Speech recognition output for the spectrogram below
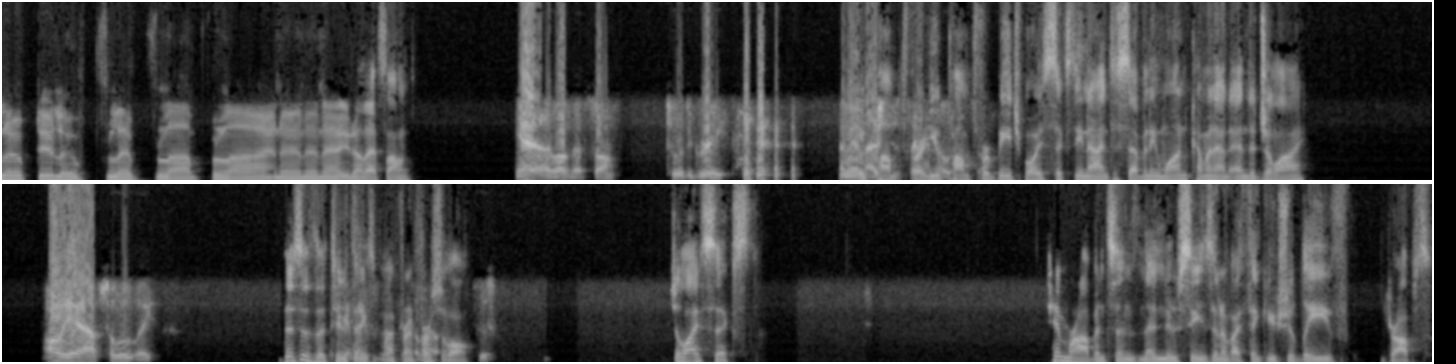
Loop De Loop Flip Flop Flying in an air. You know that song? Yeah, I love that song to a degree. I mean, You I pumped for you pumped for. Beach Boys sixty nine to seventy one coming out end of July. Oh yeah, absolutely. This is the two things, my friend. First of all, Just- July 6th, Tim Robinson's the new season of I Think You Should Leave drops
